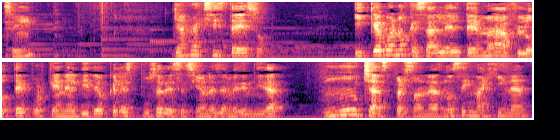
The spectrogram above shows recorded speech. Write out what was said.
¿sí? Ya no existe eso. Y qué bueno que sale el tema a flote porque en el video que les puse de sesiones de mediunidad, muchas personas no se imaginan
